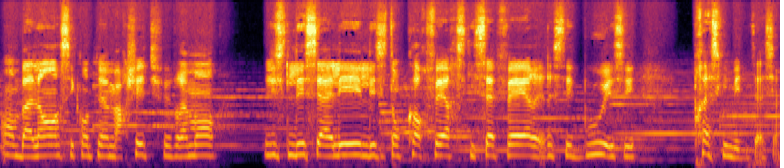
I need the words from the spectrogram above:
en balance et continuer à marcher. Tu fais vraiment juste laisser aller, laisser ton corps faire ce qu'il sait faire et rester debout et c'est presque une méditation.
